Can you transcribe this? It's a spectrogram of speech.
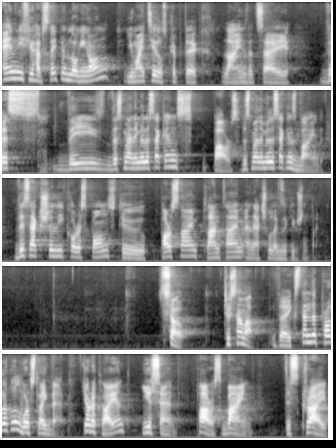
And if you have statement logging on, you might see those cryptic lines that say, this, these, this many milliseconds parse, this many milliseconds bind. This actually corresponds to parse time, plan time, and actual execution time. So to sum up, the extended protocol works like that. You're a client, you send parse, bind, describe,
